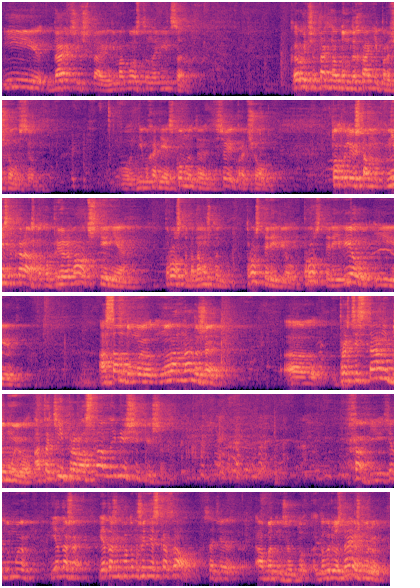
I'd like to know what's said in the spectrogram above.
и дальше читаю, не могу остановиться. Короче, так на одном дыхании прочел все. Вот, не выходя из комнаты, все и прочел. Только лишь там несколько раз только прерывал чтение, просто потому что просто ревел, просто ревел и... А сам думаю, ну надо, надо же, э, протестант, думаю, а такие православные вещи пишет. Я думаю, я даже, я даже потом жене сказал, кстати, об этом же, говорю, знаешь, говорю,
